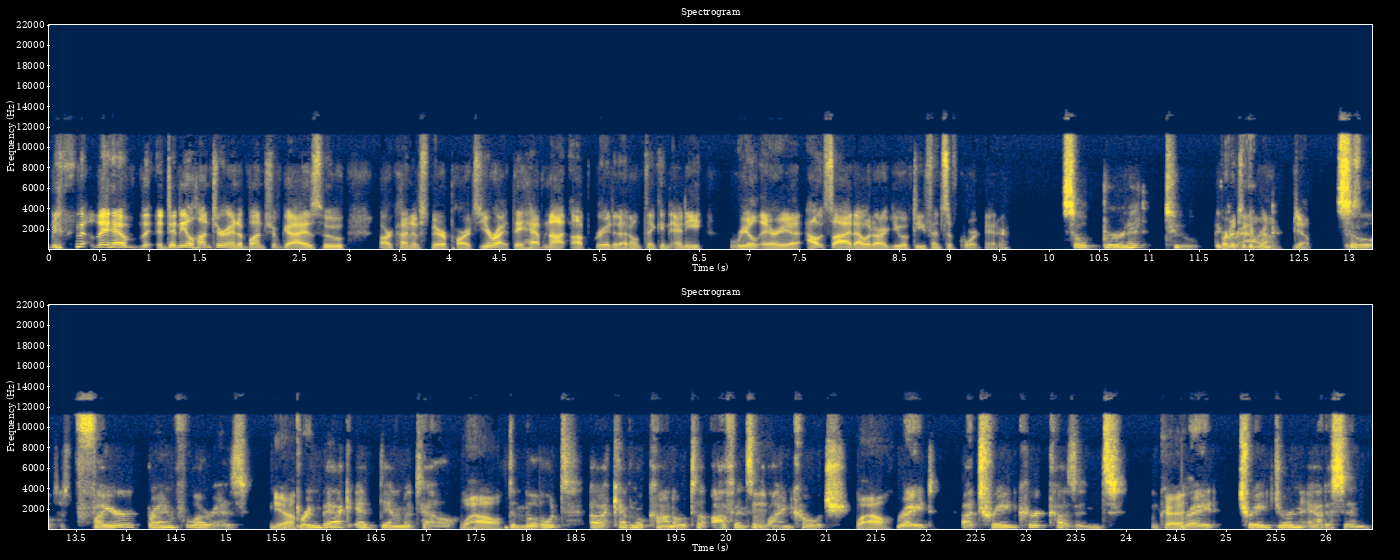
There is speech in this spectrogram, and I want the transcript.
they have Danielle Hunter and a bunch of guys who are kind of spare parts. You're right; they have not upgraded. I don't think in any real area outside. I would argue of defensive coordinator. so burn it to the Burn it ground. to the ground. Yep. so Just- just- fire brian flores Yeah. bring back ed Donatell, Wow. demote uh, kevin o'connell to offensive Hmm. line coach Wow. right uh, trade kirk cousins Okay. right trade jordan addison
